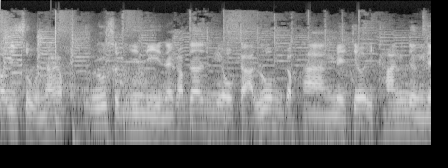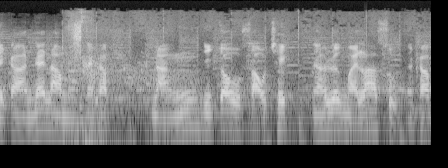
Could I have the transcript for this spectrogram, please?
ับอีศูนนะครับรู้สึกยินดีนะครับได้มีโอกาสร่วมกับทางเมเจอร์อีกครั้งหนึ่งในการแนะนำนะครับหนังดิจิ t a ล Sound Check นะเรื่องใหม่ล่าสุดนะครับ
